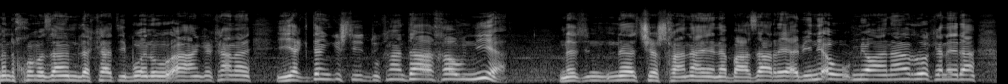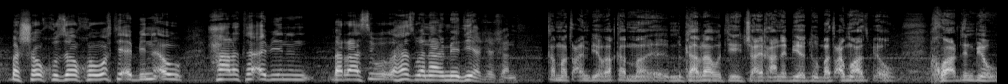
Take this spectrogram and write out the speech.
من خۆمەزانم لە کاتی بۆن و ئاهنگەکانە یەکدەنگ گشتی دوکان داخاو نییە. نە چێشخانە هەیە نە بازارڕێ ئەبینی ئەو میوانانە ڕۆکەنێرە بە شەو قوزەوخۆ وەختی ئەبین ئەو حاڵەتە ئەبینن بەڕاستی هەز بە ناومێدیەکەکەن. کە مەتعەم بێ و کە کابرا وتی چایخانە بێت و مەتعەم واز بێ و خواردن بێ و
